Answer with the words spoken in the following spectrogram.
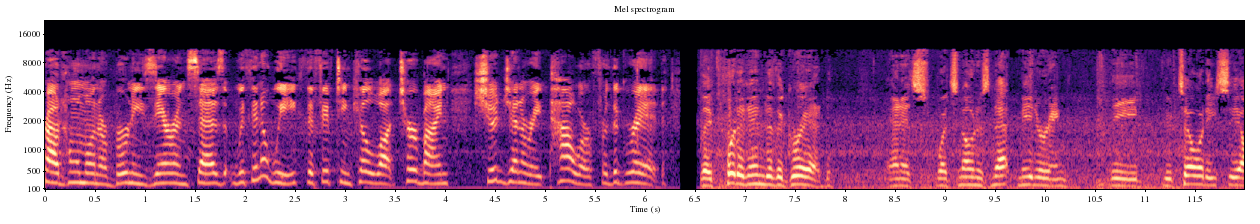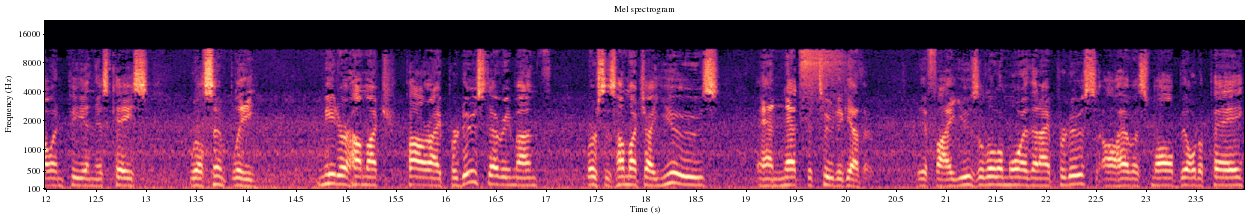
Proud homeowner Bernie Zarin says within a week, the 15 kilowatt turbine should generate power for the grid. They put it into the grid, and it's what's known as net metering. The utility, CL&P in this case, will simply meter how much power I produced every month versus how much I use and net the two together. If I use a little more than I produce, I'll have a small bill to pay.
